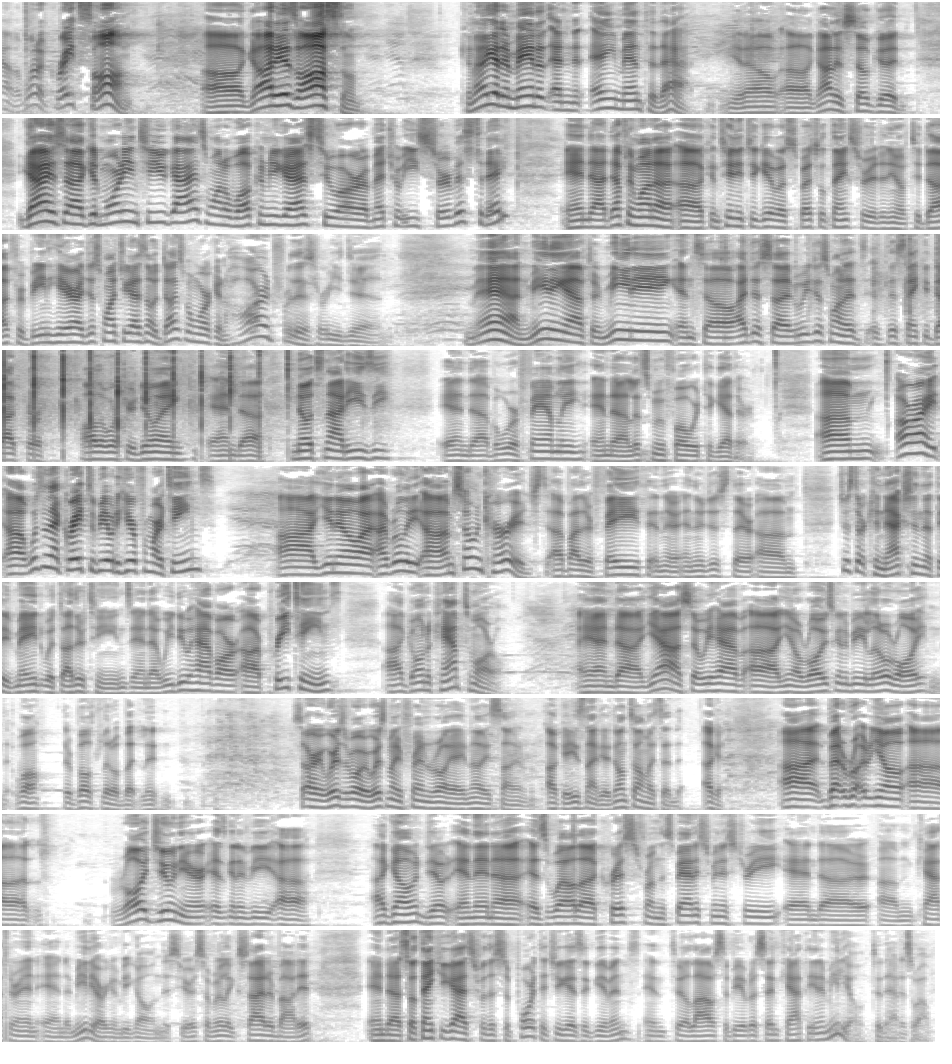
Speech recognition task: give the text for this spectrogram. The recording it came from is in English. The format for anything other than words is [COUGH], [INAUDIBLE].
Yeah, what a great song. Uh, God is awesome. Can I get an amen, to that? You know, uh, God is so good. Guys, uh, good morning to you guys. Want to welcome you guys to our Metro East service today. And I uh, definitely want to uh, continue to give a special thanks for you know to Doug for being here. I just want you guys to know Doug's been working hard for this region man, meeting after meeting. And so I just, uh, we just want to just thank you, Doug, for all the work you're doing. And uh, no, it's not easy, and uh, but we're a family, and uh, let's move forward together. Um, all right, uh, wasn't that great to be able to hear from our teens? Uh, you know, I, I really, I'm so encouraged by their faith and their and their just their um, just their connection that they've made with other teens. And we do have our, our preteens going to camp tomorrow. And uh, yeah, so we have, uh, you know, Roy's going to be little Roy. Well, they're both little, but. Sorry, where's Roy? Where's my friend Roy? I know he's not. Okay, he's not here. Don't tell him I said that. Okay. Uh, but, you know, uh, Roy Jr. is going to be uh, going, and then uh, as well, Chris from the Spanish ministry and um, Catherine and Amelia are going to be going this year. So I'm really excited about it. And uh, so thank you guys for the support that you guys have given and to allow us to be able to send Kathy and Emilio to that as well.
